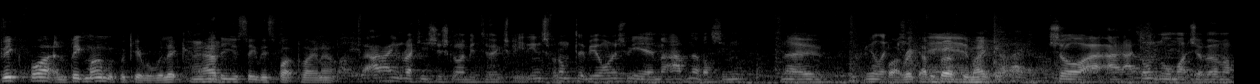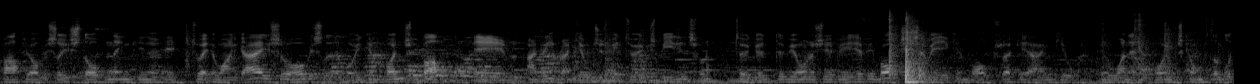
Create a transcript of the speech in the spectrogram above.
Big fight and big moment for Kiryl Relikh. How Mm-hmm. do you see this fight playing out? I think Ricky's just going to be too experienced for him. To be honest with you, Um, I've never seen now really. Right, Rick, happy um, birthday, mate. So I, I- don't know much about him apart from obviously he stopped 19 out of 21 guys. So obviously the boy can punch, but um, I think Ricky will just be too experienced for him, too good to be honest. If he if he boxes the way he can box, Ricky, I think he'll he'll win it in points comfortably.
